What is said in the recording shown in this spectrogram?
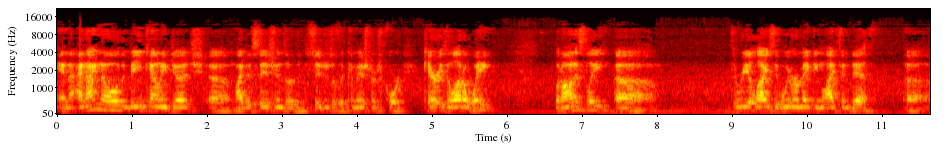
and, and I know that being county judge, uh, my decisions or the decisions of the commissioner's court carries a lot of weight. But honestly, uh, to realize that we were making life and death uh,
